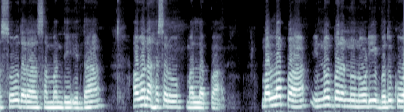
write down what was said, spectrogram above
ಸೋದರ ಸಂಬಂಧಿ ಇದ್ದ ಅವನ ಹೆಸರು ಮಲ್ಲಪ್ಪ. ಮಲ್ಲಪ್ಪ ಇನ್ನೊಬ್ಬರನ್ನು ನೋಡಿ ಬದುಕುವ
